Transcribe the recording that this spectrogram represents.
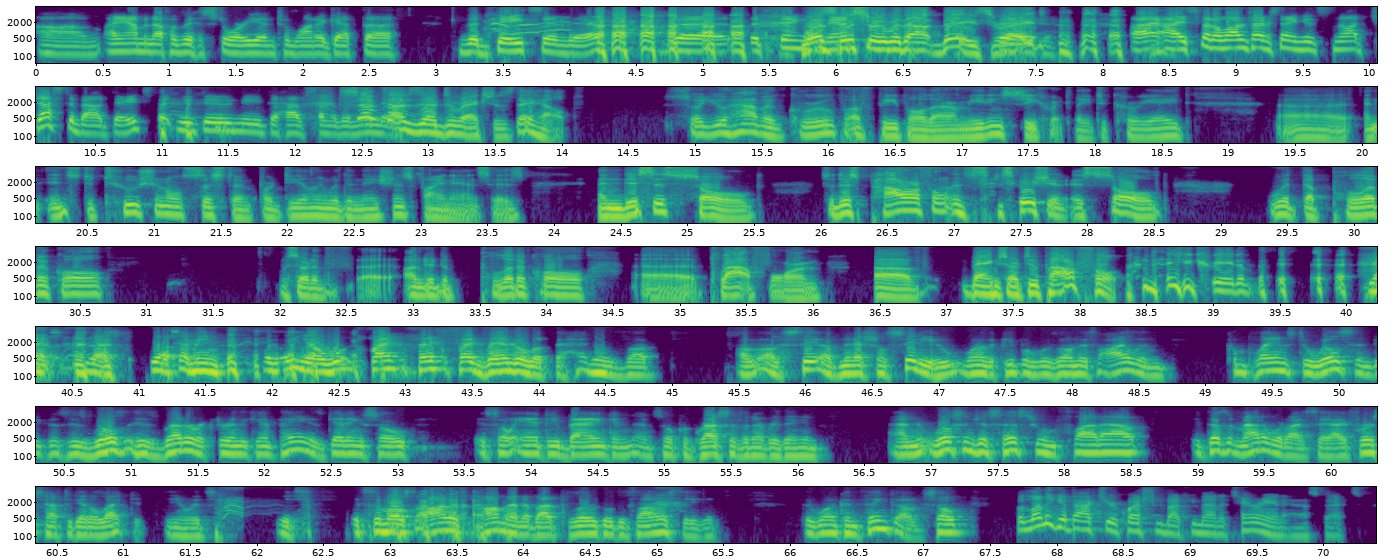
um, I am enough of a historian to want to get the the dates in there. The, the thing was history without dates, right? I, I spent a lot of time saying it's not just about dates, but you do need to have some of them. Sometimes they're directions; they help. So you have a group of people that are meeting secretly to create uh, an institutional system for dealing with the nation's finances, and this is sold. So this powerful institution is sold with the political sort of uh, under the political uh, platform of banks are too powerful. Then you create a yes yes yes. I mean you know frank frank, frank vanderlip the head of uh, of of, of national city who one of the people who was on this island complains to wilson because his will his rhetoric during the campaign is getting so is so anti-bank and, and so progressive and everything. And and wilson just says to him flat out it doesn't matter what i say i first have to get elected you know it's it's it's the most honest comment about political dishonesty that that one can think of. So, but let me get back to your question about humanitarian aspects.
